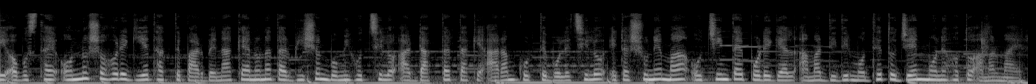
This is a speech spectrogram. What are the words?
এই অবস্থায় অন্য শহরে গিয়ে থাকতে পারবে না কেননা তার ভীষণ বমি হচ্ছিল আর ডাক্তার তাকে আরাম করতে বলেছিল, এটা শুনে মা ও চিন্তায় পড়ে গেল আমার দিদির মধ্যে তো জেন মনে হতো আমার মায়ের।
